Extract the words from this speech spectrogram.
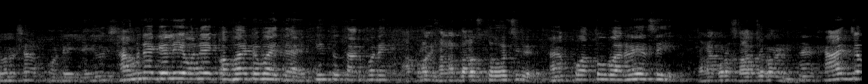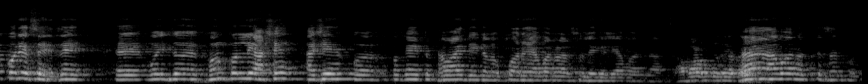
ভরসা মোটেই নেই। সামনে গেলেই অনেক অভয় টভয় দেয় কিন্তু তারপরে আপনারা থানার দ্বারস্থ হয়েছিলেন? হ্যাঁ, কতবার হয়েছি। থানা কোনো সাহায্য করেনি? হ্যাঁ, সাহায্য করেছে যে ওই ফোন করলে আসে আসে ওকে একটু থামাই দিয়ে গেল পরে আবার আর চলে গেলে আবার আবার অত্যাচার হ্যাঁ আবার অত্যাচার করে।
